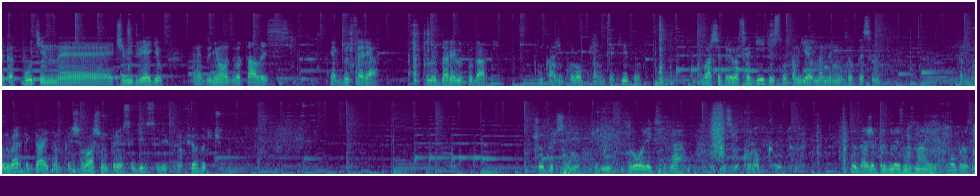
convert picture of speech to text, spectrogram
Наприклад, Путін е, чи Медведєв е, до нього звертались як до царя, коли дарили подарки. Ну, кажу, коробки ну, такі, то ваше превосходительство, там є в мене ну, записано там, конвертик, да, і там пише вашому превосходительству Віктору Федоровичу. Що тут ще є? Керівник Роліксі, да? Є коробка. Ну, навіть приблизно знаю образно,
